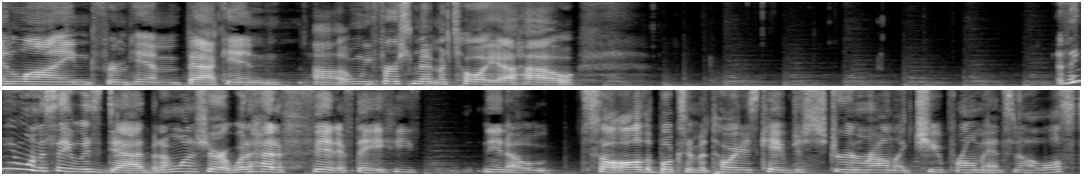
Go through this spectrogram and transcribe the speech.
a line from him back in uh, when we first met Matoya, how I think you want to say it was dad, but I'm not sure it would have had a fit if they, he, you know, saw all the books in Matoya's cave just strewn around like cheap romance novels.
